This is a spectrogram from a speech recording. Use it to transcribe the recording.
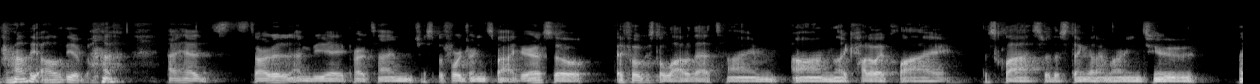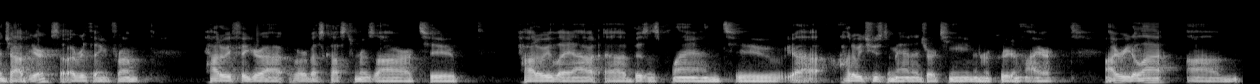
probably all of the above. I had started an MBA part time just before joining SpotHero, so I focused a lot of that time on like how do I apply this class or this thing that I'm learning to a job here. So everything from how do we figure out who our best customers are to how do we lay out a business plan to uh, how do we choose to manage our team and recruit and hire i read a lot um,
